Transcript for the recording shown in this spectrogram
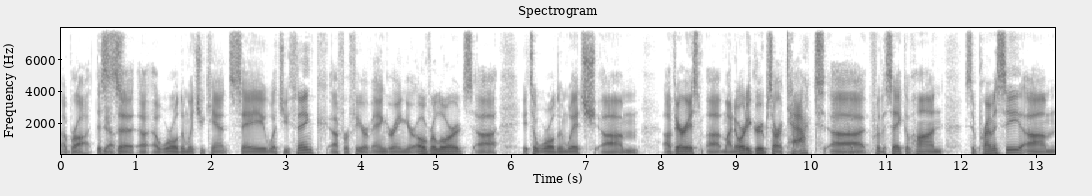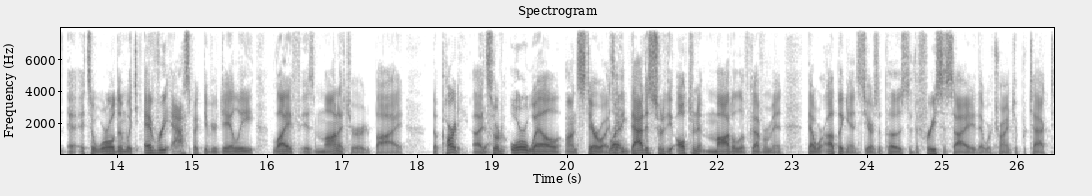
abroad. This yes. is a, a, world in which you can't say what you think uh, for fear of angering your overlords. Uh, it's a world in which um, uh, various uh, minority groups are attacked uh, for the sake of Han supremacy. Um, it's a world in which every aspect of your daily life is monitored by the party. Uh, it's sort of Orwell on steroids. Right. I think that is sort of the alternate model of government that we're up against here, as opposed to the free society that we're trying to protect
